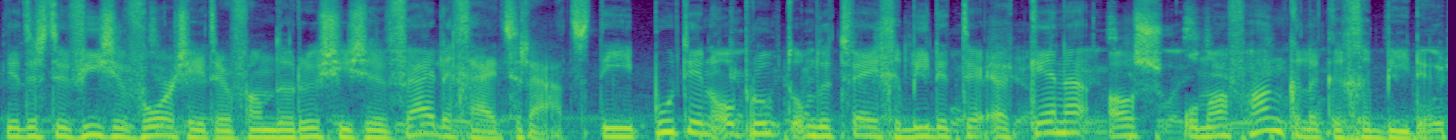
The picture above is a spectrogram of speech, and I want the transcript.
Dit is de vicevoorzitter van de Russische Veiligheidsraad, die Poetin oproept om de twee gebieden te erkennen als onafhankelijke gebieden.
